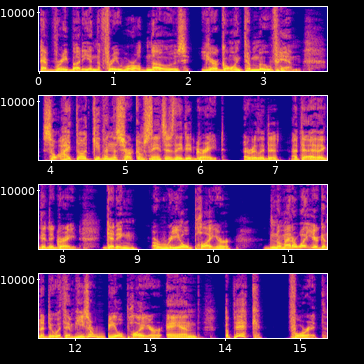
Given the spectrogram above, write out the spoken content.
everybody in the free world knows you're going to move him. So I thought given the circumstances, they did great. I really did. I, th- I think they did great getting a real player no matter what you're going to do with him, he's a real player and a pick for it.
